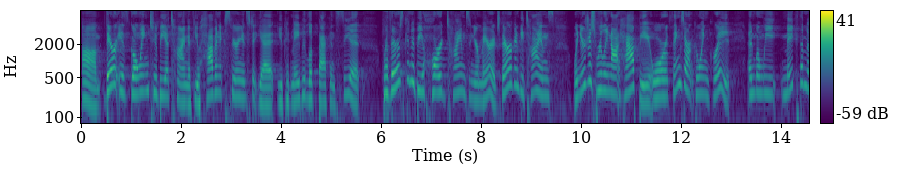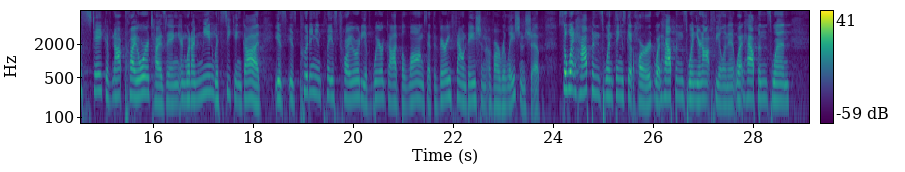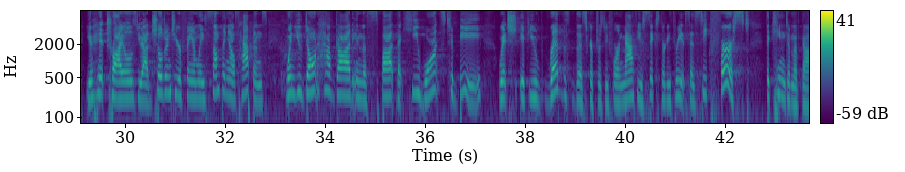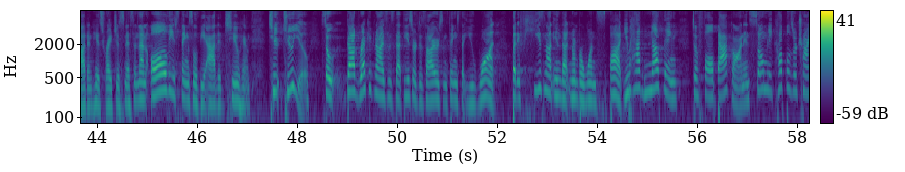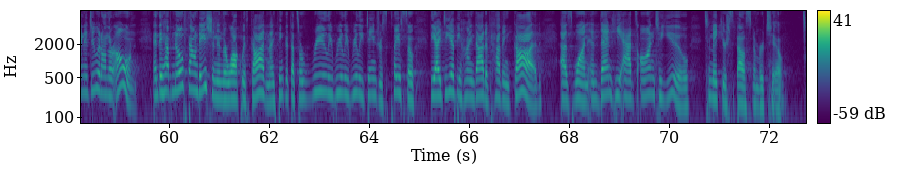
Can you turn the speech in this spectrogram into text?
Um, there is going to be a time, if you haven't experienced it yet, you could maybe look back and see it, where there's going to be hard times in your marriage. There are going to be times when you're just really not happy or things aren't going great. And when we make the mistake of not prioritizing, and what I mean with seeking God is, is putting in place priority of where God belongs at the very foundation of our relationship. So, what happens when things get hard? What happens when you're not feeling it? What happens when you hit trials, you add children to your family, something else happens? When you don't have God in the spot that He wants to be, which, if you read the, the scriptures before in Matthew 6 33, it says, Seek first the kingdom of God and his righteousness, and then all these things will be added to him, to, to you. So God recognizes that these are desires and things that you want, but if he's not in that number one spot, you have nothing to fall back on. And so many couples are trying to do it on their own, and they have no foundation in their walk with God. And I think that that's a really, really, really dangerous place. So the idea behind that of having God as one, and then he adds on to you to make your spouse number two.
